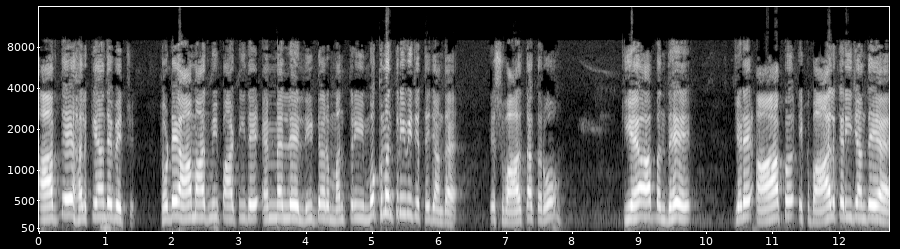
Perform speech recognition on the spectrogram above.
ਆਪਦੇ ਹਲਕਿਆਂ ਦੇ ਵਿੱਚ ਤੁਹਾਡੇ ਆਮ ਆਦਮੀ ਪਾਰਟੀ ਦੇ ਐਮਐਲਏ ਲੀਡਰ, ਮੰਤਰੀ, ਮੁੱਖ ਮੰਤਰੀ ਵੀ ਜਿੱਥੇ ਜਾਂਦਾ ਹੈ, ਇਹ ਸਵਾਲ ਤਾਂ ਕਰੋ, ਕਿ ਇਹ ਆ ਬੰਦੇ ਜਿਹੜੇ ਆਪ ਇਕਬਾਲ ਕਰੀ ਜਾਂਦੇ ਐ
